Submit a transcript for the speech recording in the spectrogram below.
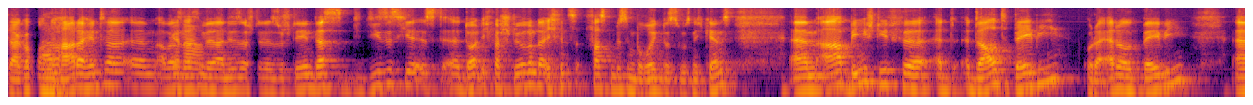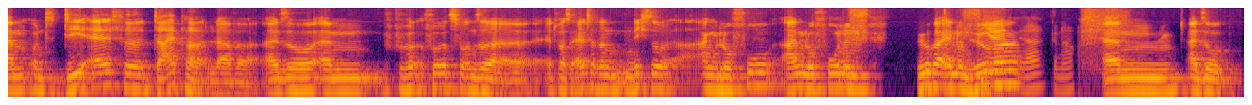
Da kommt noch ein H dahinter, ähm, aber genau. das lassen wir an dieser Stelle so stehen. Das, dieses hier ist äh, deutlich verstörender. Ich finde es fast ein bisschen beruhigend, dass du es nicht kennst. Ähm, A, B steht für Ad Adult Baby oder Adult Baby ähm, und DL für Diaper Lover. Also ähm, für, uns, für unsere äh, etwas älteren, nicht so anglopho anglophonen Hörerinnen und Hörer. Ja, genau. Ähm, also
